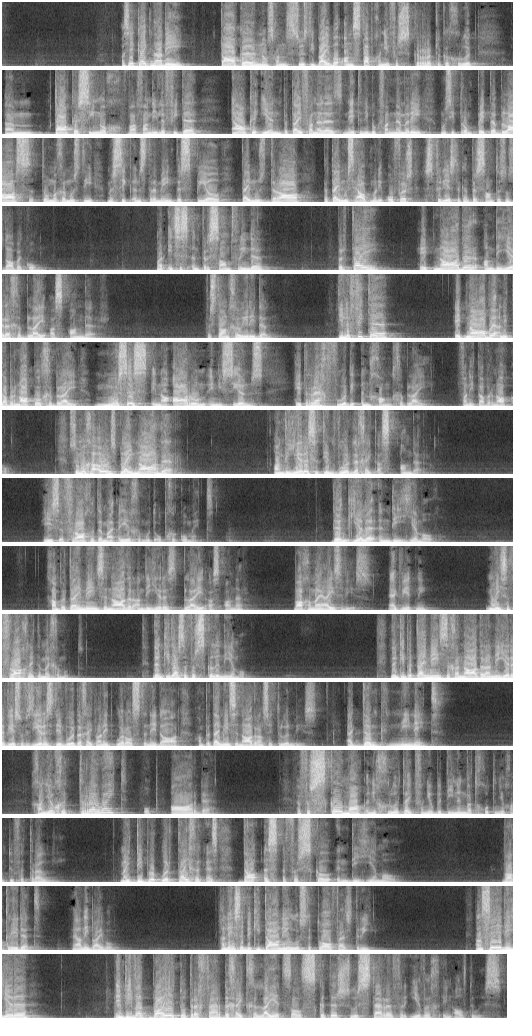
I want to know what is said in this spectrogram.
As jy kyk na die take en ons gaan soos die Bybel aanstap, gaan jy verskriklike groot um, take sien nog waarvan die Lewiete elke een, party van hulle net in die boek van Numeri moes die trompette blaas, sommige moes die musiekinstrumente speel, party moes dra, party moes help met die offers. Dis vreeslik interessant as ons daarby kom. Maar iets is interessant, vriende. Party het nader aan die Here gebly as ander. Verstaan gou hierdie ding. Die Lewiete het naby aan die tabernakel gebly. Moses en Aaron en die seuns het reg voor die ingang gebly van die tabernakel. Sommige ouens bly nader aan die Here se teenwoordigheid as ander. Hier's 'n vraag wat in my eie gemoed opgekom het. Dink julle in die hemel gaan party mense nader aan die Here bly as ander? Waar gaan my huis wees? Ek weet nie. Maar hier's 'n vraag net in my gemoed. Dink jy daar's 'n verskil in die hemel? Dink jy party mense gaan nader aan die Here wees of is die Here se teenwoordigheid maar net oralste net daar? Gaan party mense nader aan sy troon wees? Ek dink nie net gaan jou getrouheid op aarde 'n verskil maak in die grootheid van jou bediening wat God aan jou gaan toevertrou nie. My diepe oortuiging is daar is 'n verskil in die hemel. Waar kry dit? Ja, in die Bybel. Gaan lees 'n bietjie Daniël hoofstuk 12 vers 3. Dan sê die Here en die wat baie tot regverdigheid gelei het sal skitter soos sterre vir ewig en altoos.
